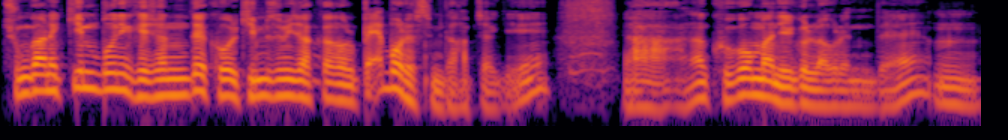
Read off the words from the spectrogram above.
중간에 낀 분이 계셨는데, 그걸 김수미 작가가 그걸 빼버렸습니다, 갑자기. 야, 난 그것만 읽으려고 그랬는데, 음.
